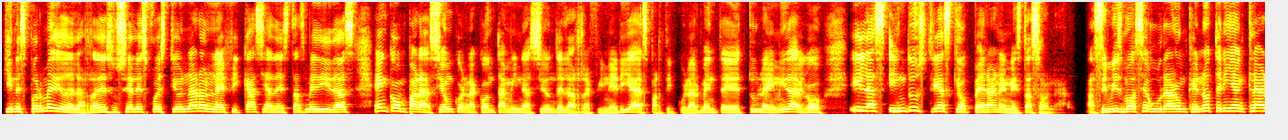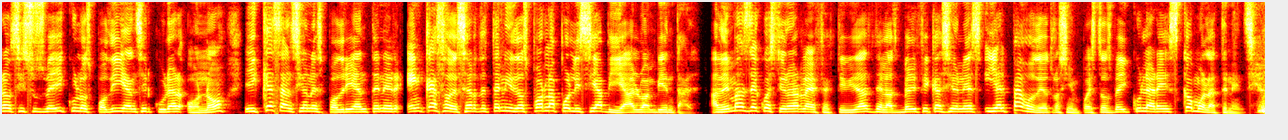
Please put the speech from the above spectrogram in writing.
quienes por medio de las redes sociales cuestionaron la eficacia de estas medidas en comparación con la contaminación de las refinerías, particularmente de Tula en Hidalgo, y las industrias que operan en esta zona. Asimismo, aseguraron que no tenían claro si sus vehículos podían circular o no y qué sanciones podrían tener en caso de ser detenidos por la policía vial o ambiental, además de cuestionar la efectividad de las verificaciones y el pago de otros impuestos vehiculares como la tenencia.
